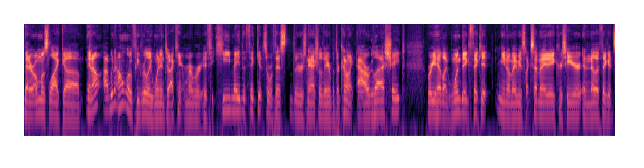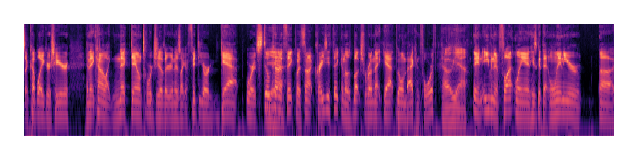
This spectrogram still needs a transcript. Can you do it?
that are almost like, uh, and I, I, I don't know if he really went into. I can't remember if he made the thickets or if this there's naturally there, but they're kind of like hourglass shaped, where you have like one big thicket, you know, maybe it's like seven, eight acres here, and another thicket's a couple acres here, and they kind of like neck down towards each other, and there's like a 50 yard gap where it's still kind of thick, but it's not crazy thick, and those bucks run that gap going back and forth Oh yeah. and even in flatland, he's got that linear uh,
